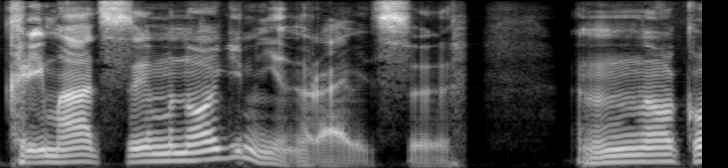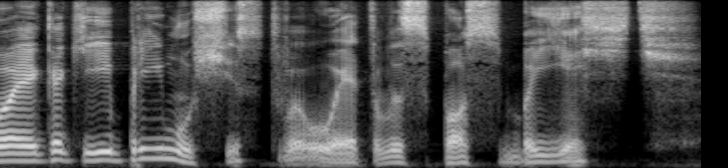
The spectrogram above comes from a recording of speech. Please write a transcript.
Кремация многим не нравится, но кое-какие преимущества у этого способа есть.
